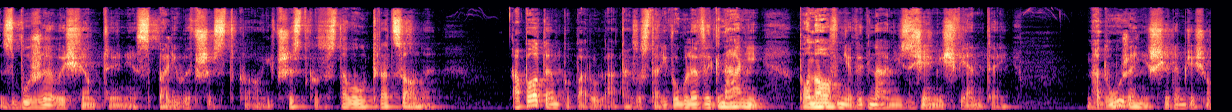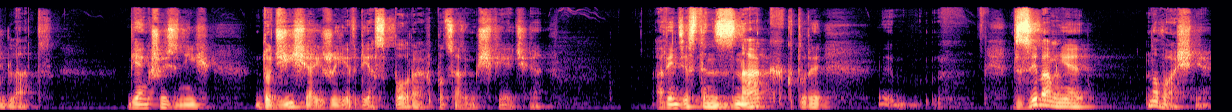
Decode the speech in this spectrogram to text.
zburzyły świątynię, spaliły wszystko i wszystko zostało utracone. A potem, po paru latach, zostali w ogóle wygnani, ponownie wygnani z Ziemi Świętej na dłużej niż 70 lat. Większość z nich do dzisiaj żyje w diasporach po całym świecie. A więc jest ten znak, który y, wzywa mnie, no właśnie,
